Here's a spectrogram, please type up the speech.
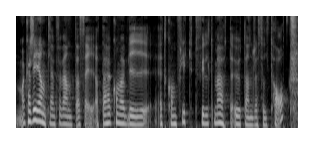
man kanske egentligen förväntar sig att det här kommer bli ett konfliktfyllt möte utan resultat.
